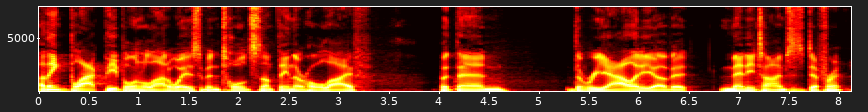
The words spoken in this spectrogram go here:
I think black people, in a lot of ways, have been told something their whole life, but then the reality of it many times is different.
